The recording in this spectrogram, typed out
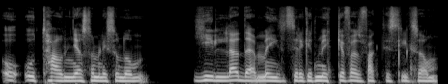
och, och Tanja som liksom de gillade men inte tillräckligt mycket för att faktiskt liksom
